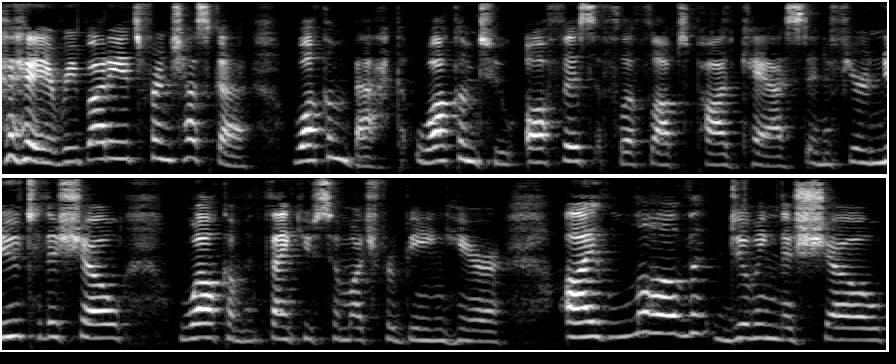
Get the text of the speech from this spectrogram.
Hey, everybody, it's Francesca. Welcome back. Welcome to Office Flip Flops Podcast. And if you're new to the show, welcome and thank you so much for being here. I love doing this show,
